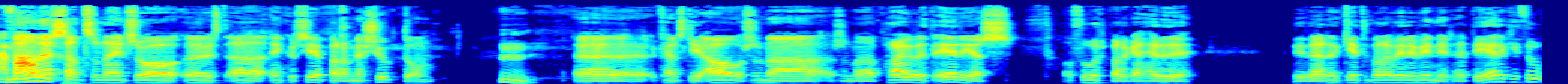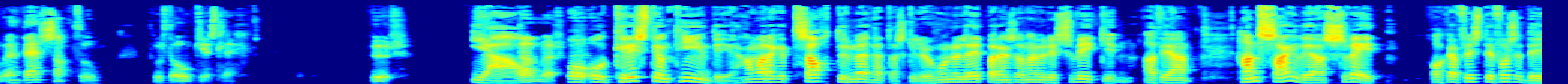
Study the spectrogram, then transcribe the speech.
En Það mál- er samt svona eins og uh, veist, að einhver sé bara með sjúkdóm. Mm. uh, kannski á svona, svona private areas og þú ert bara ekki að herðu við verðum, getum bara verið vinnir þetta er ekki þú, en þetta er samt þú. Þú ert ógeðsleg. Ur, Já, Danmörk. og, og Kristján tíundi, hann var ekkert sáttur með þetta, skilur, hún er leið bara eins og hann hefði verið svikin, af því að hann sagði að Sveit, okkar fyrsti fórseti,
